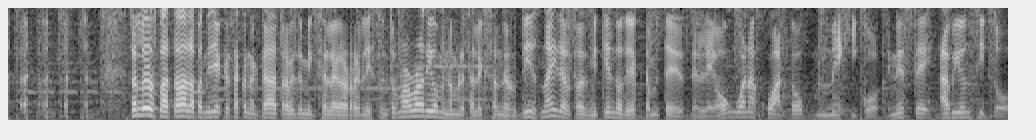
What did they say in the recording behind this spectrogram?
Saludos para toda la pandilla que está conectada a través de Mixeler Release en Tomorrow Radio. Mi nombre es Alexander D. Snyder, transmitiendo directamente desde León, Guanajuato, México, en este avioncito.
